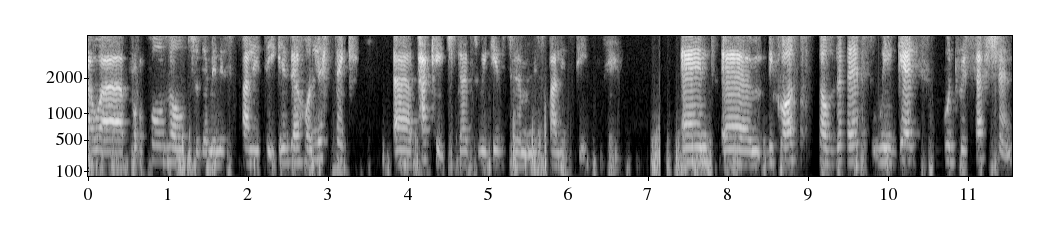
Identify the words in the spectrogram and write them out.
our proposal to the municipality is a holistic uh, package that we give to the municipality. And um, because of this, we get good reception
